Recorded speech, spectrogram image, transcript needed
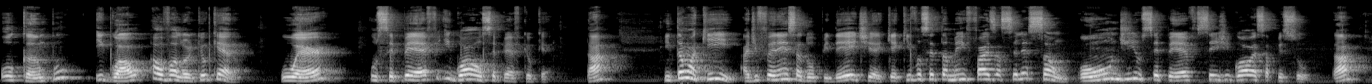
o campo igual ao valor que eu quero. Where o CPF igual ao CPF que eu quero, tá? Então aqui a diferença do update é que aqui você também faz a seleção, onde o CPF seja igual a essa pessoa, tá?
